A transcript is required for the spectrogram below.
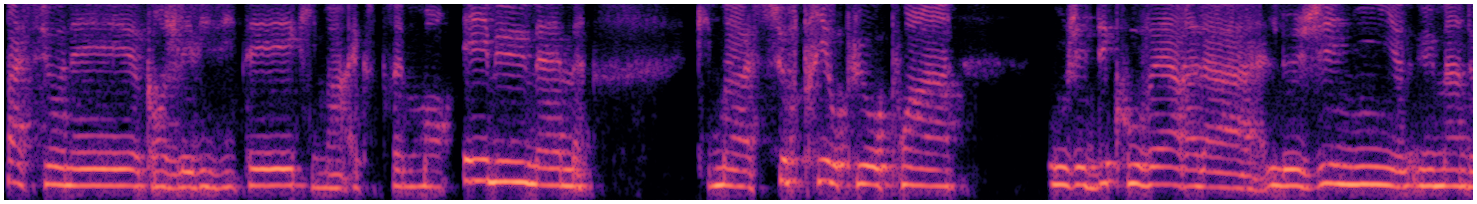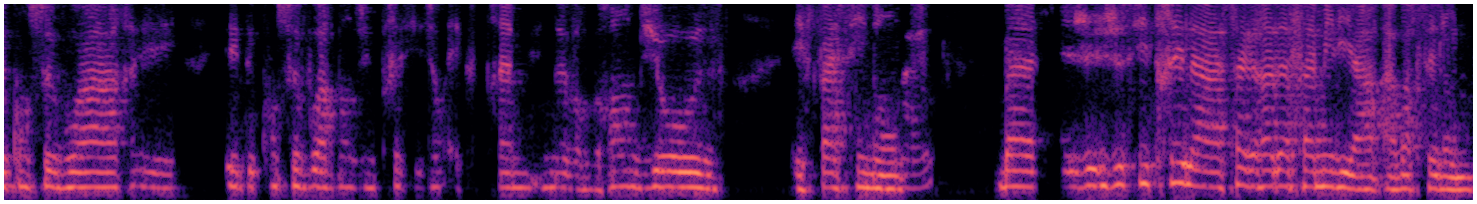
passionné quand je l'ai visité, qui m'a extrêmement ému même, qui m'a surpris au plus haut point, où j'ai découvert le génie humain de concevoir et, de concevoir dans une précision extrême une œuvre grandiose et fascinante. Ben, je, citerai la Sagrada Familia à Barcelone,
